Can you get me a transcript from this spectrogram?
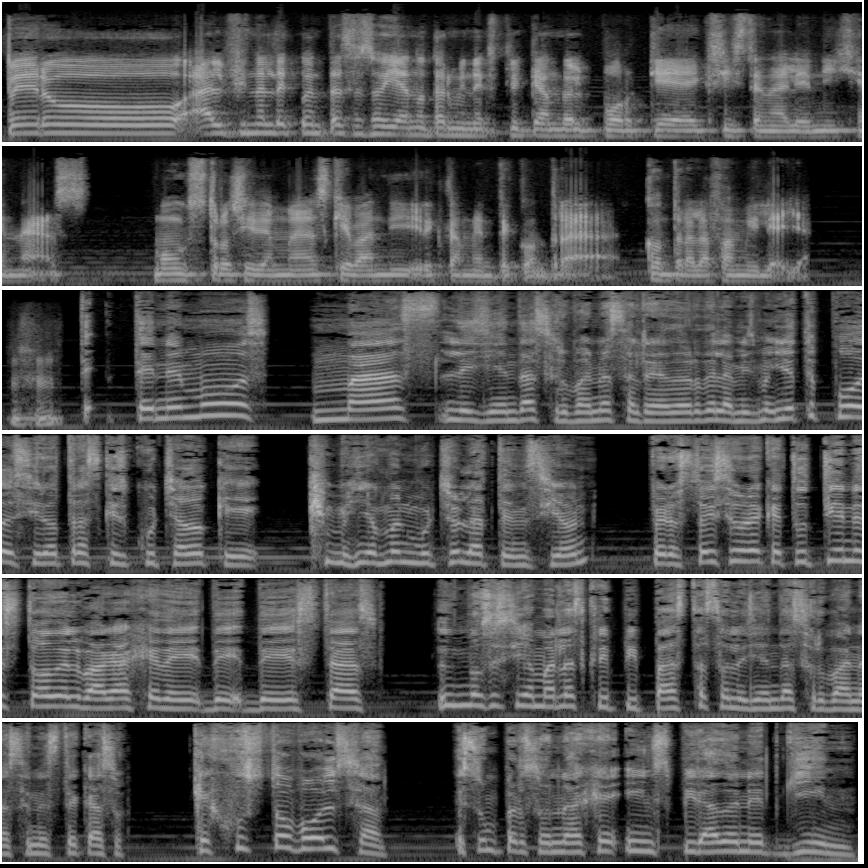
Pero al final de cuentas eso ya no termina explicando el por qué existen alienígenas, monstruos y demás que van directamente contra, contra la familia ya. Tenemos más leyendas urbanas alrededor de la misma. Yo te puedo decir otras que he escuchado que, que me llaman mucho la atención pero estoy segura que tú tienes todo el bagaje de, de, estas, no sé si llamarlas creepypastas o leyendas urbanas en este caso, que justo Bolsa es un personaje inspirado en Ed Gein,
